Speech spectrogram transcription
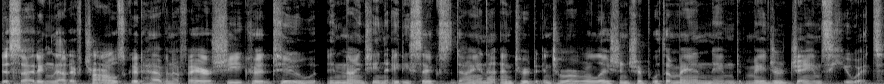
Deciding that if Charles could have an affair, she could too, in 1986, Diana entered into a relationship with a man named Major James Hewitt.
